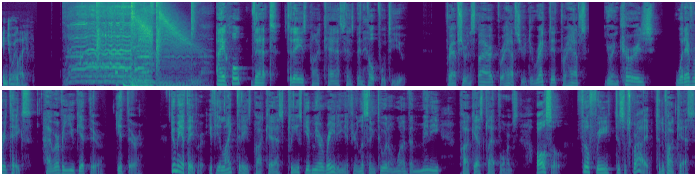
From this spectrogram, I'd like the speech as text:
Enjoy life. I hope that today's podcast has been helpful to you. Perhaps you're inspired, perhaps you're directed, perhaps you're encouraged, whatever it takes, however you get there, get there. Do me a favor. If you like today's podcast, please give me a rating if you're listening to it on one of the many podcast platforms. Also, feel free to subscribe to the podcast.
